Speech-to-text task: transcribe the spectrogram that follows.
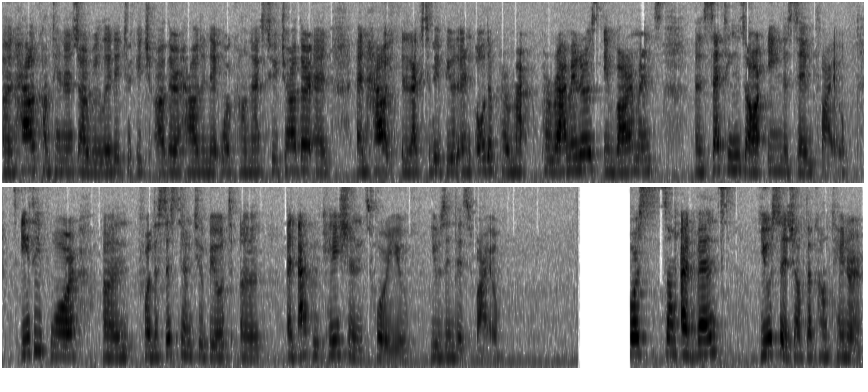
and how containers are related to each other, how the network connects to each other, and, and how it likes to be built, and all the parameters, environments, and settings are in the same file. It's easy for, um, for the system to build uh, an applications for you using this file. For some advanced usage of the container,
